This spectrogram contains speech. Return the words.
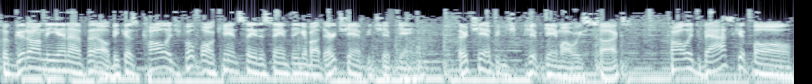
So good on the NFL because college football can't say the same thing about their championship game. Their championship game always sucks. College basketball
